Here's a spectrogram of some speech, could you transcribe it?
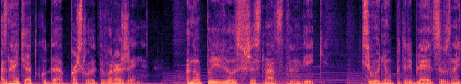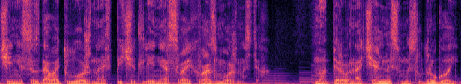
А знаете, откуда пошло это выражение? Оно появилось в 16 веке. Сегодня употребляется в значении создавать ложное впечатление о своих возможностях. Но первоначальный смысл другой.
